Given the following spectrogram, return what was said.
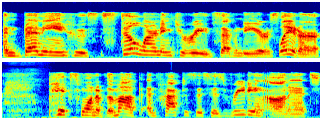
and Benny, who's still learning to read 70 years later, picks one of them up and practices his reading on it.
